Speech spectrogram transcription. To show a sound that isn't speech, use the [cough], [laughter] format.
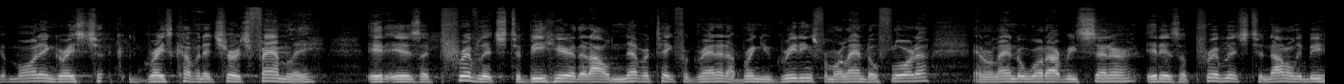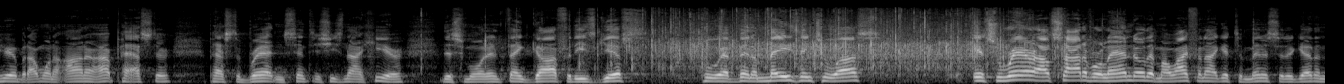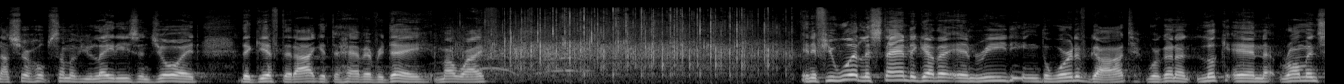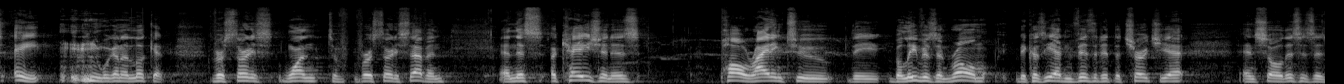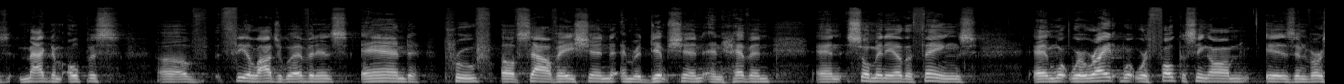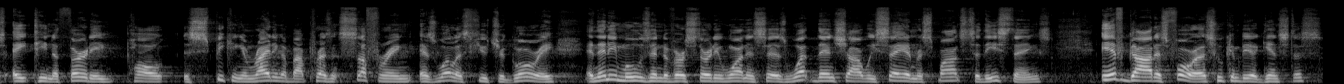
Good morning, Grace, Ch- Grace Covenant Church family. It is a privilege to be here that I'll never take for granted. I bring you greetings from Orlando, Florida, and Orlando World Outreach Center. It is a privilege to not only be here, but I want to honor our pastor, Pastor Brett, and Cynthia. She's not here this morning. Thank God for these gifts who have been amazing to us. It's rare outside of Orlando that my wife and I get to minister together, and I sure hope some of you ladies enjoyed the gift that I get to have every day, my wife. And if you would, let's stand together in reading the Word of God. We're going to look in Romans 8. [clears throat] We're going to look at verse 31 to verse 37. And this occasion is Paul writing to the believers in Rome because he hadn't visited the church yet and so this is his magnum opus of theological evidence and proof of salvation and redemption and heaven and so many other things. And what we're right, what we're focusing on is in verse 18 to 30, Paul is speaking and writing about present suffering as well as future glory. And then he moves into verse 31 and says, What then shall we say in response to these things? If God is for us, who can be against us?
